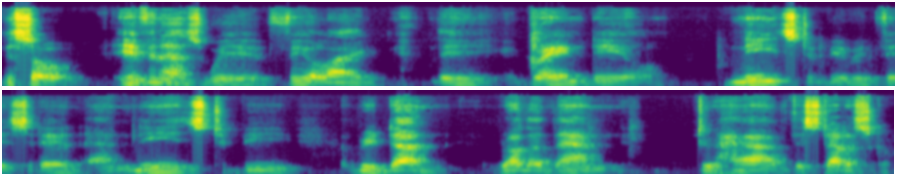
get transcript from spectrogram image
And so, even as we feel like the grain deal needs to be revisited and needs to be redone rather than to have the status quo,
